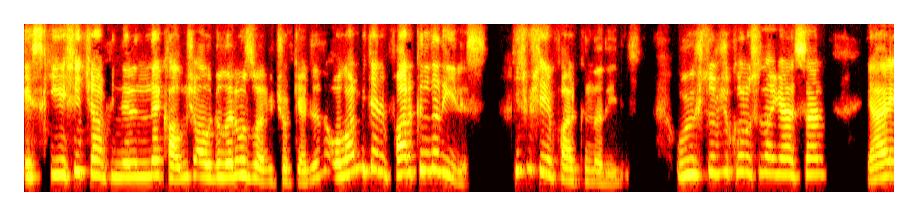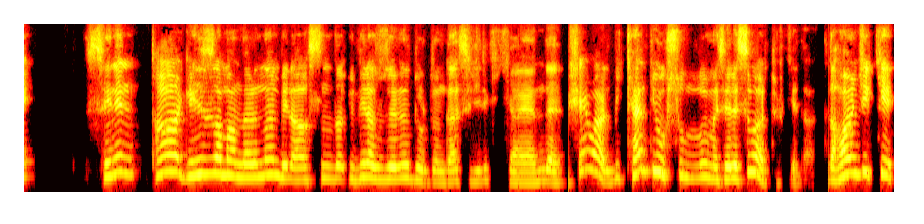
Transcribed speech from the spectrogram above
eski Yeşilçam filmlerinde kalmış algılarımız var birçok yerde de. Olan bitenin farkında değiliz. Hiçbir şeyin farkında değiliz. Uyuşturucu konusuna gelsen yani senin ta gezi zamanlarından beri aslında biraz üzerine durduğun gazetecilik hikayende bir şey vardı. Bir kent yoksulluğu meselesi var Türkiye'de. Daha önceki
